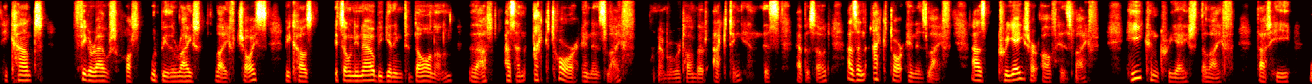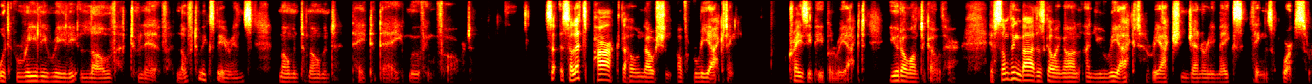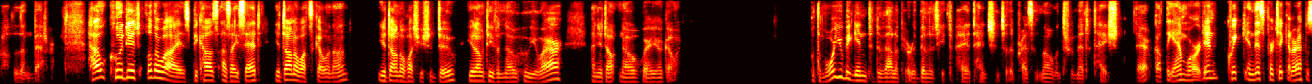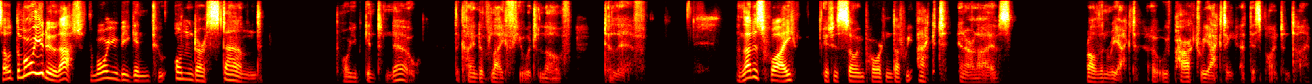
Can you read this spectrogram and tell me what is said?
He can't figure out what would be the right life choice because it's only now beginning to dawn on him that as an actor in his life, remember we're talking about acting in this episode, as an actor in his life, as creator of his life, he can create the life that he would really, really love to live, love to experience moment to moment, day to day, moving forward. So, so let's park the whole notion of reacting crazy people react. You don't want to go there. If something bad is going on and you react, reaction generally makes things worse rather than better. How could it otherwise? Because, as I said, you don't know what's going on. You don't know what you should do. You don't even know who you are, and you don't know where you're going. But the more you begin to develop your ability to pay attention to the present moment through meditation, there, got the M word in quick in this particular episode. The more you do that, the more you begin to understand, the more you begin to know the kind of life you would love to live. And that is why it is so important that we act in our lives rather than react. Uh, we've parked reacting at this point in time.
